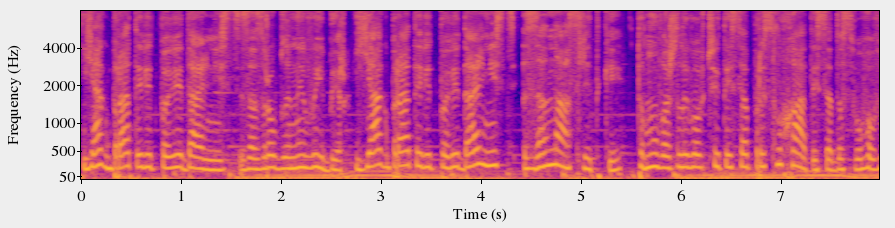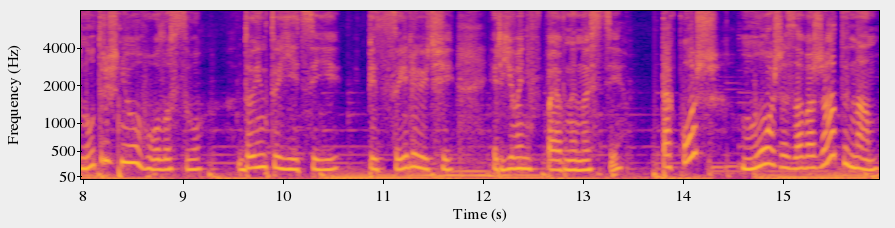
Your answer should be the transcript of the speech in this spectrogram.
як брати відповідальність за зроблений вибір, як брати відповідальність за наслідки. Тому важливо вчитися прислухатися до свого внутрішнього голосу, до інтуїції, підсилюючи рівень впевненості. Також може заважати нам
